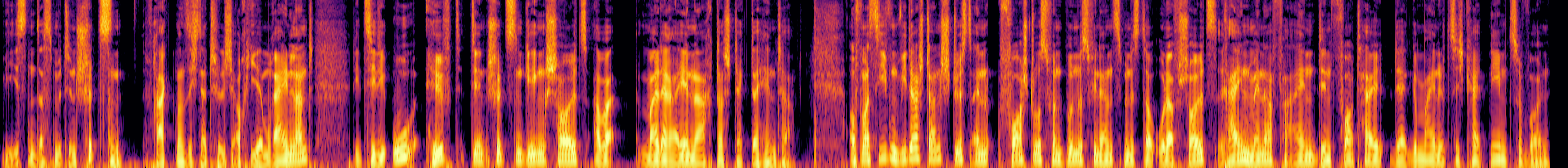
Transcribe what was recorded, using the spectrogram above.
Wie ist denn das mit den Schützen? Fragt man sich natürlich auch hier im Rheinland. Die CDU hilft den Schützen gegen Scholz, aber mal der Reihe nach, das steckt dahinter. Auf massiven Widerstand stößt ein Vorstoß von Bundesfinanzminister Olaf Scholz, rein Männervereinen den Vorteil der Gemeinnützigkeit nehmen zu wollen.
